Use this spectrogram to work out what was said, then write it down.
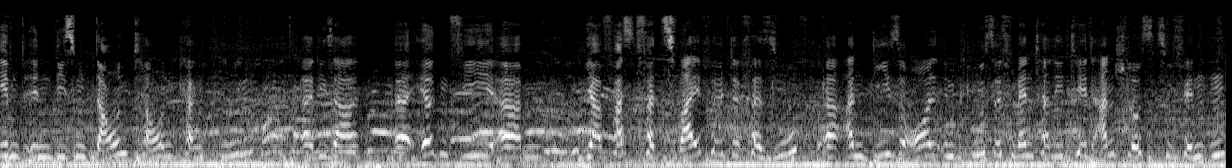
eben in diesem Downtown Cancun, äh, dieser äh, irgendwie ähm, ja fast verzweifelte Versuch, äh, an diese All-Inclusive-Mentalität Anschluss zu finden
